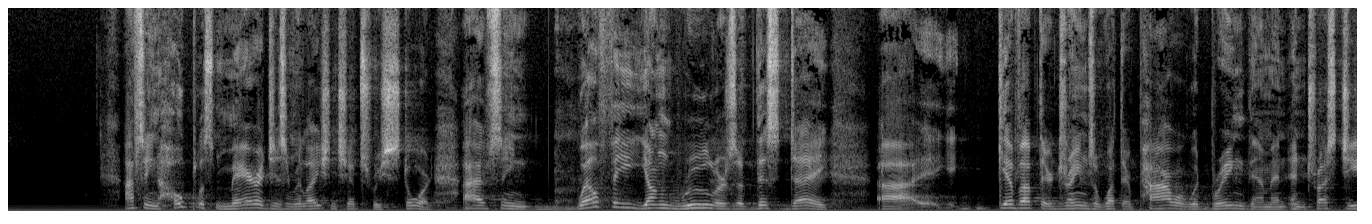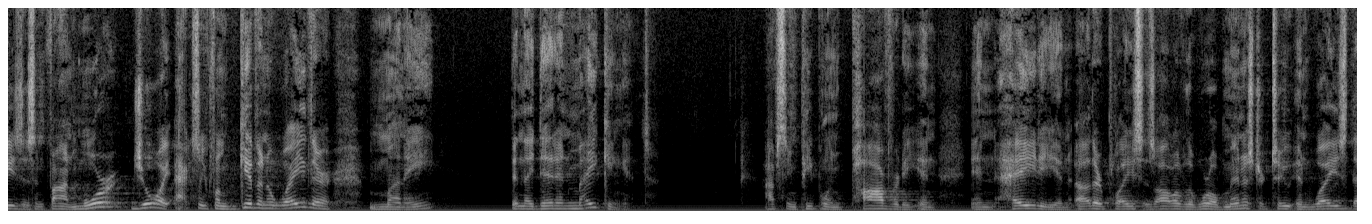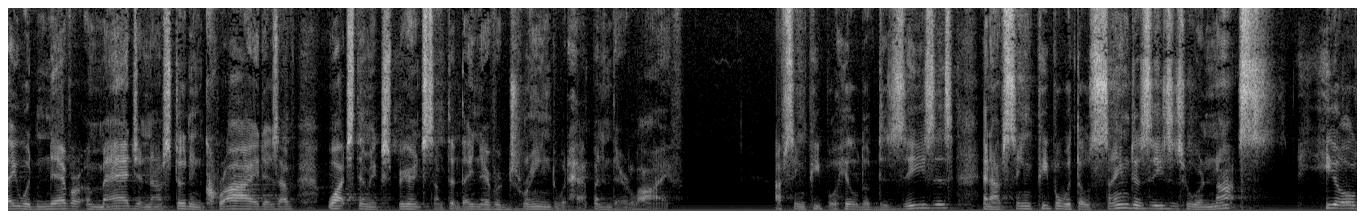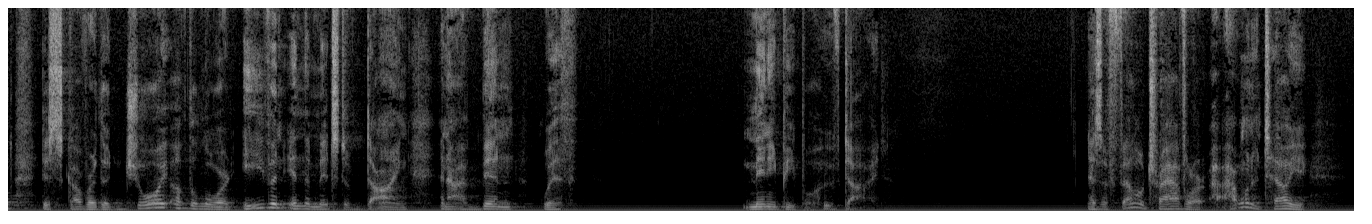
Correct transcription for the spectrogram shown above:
I've seen hopeless marriages and relationships restored. I've seen wealthy young rulers of this day uh, give up their dreams of what their power would bring them and, and trust Jesus and find more joy actually from giving away their money than they did in making it. I've seen people in poverty in, in Haiti and other places all over the world ministered to in ways they would never imagine. I've stood and cried as I've watched them experience something they never dreamed would happen in their life. I've seen people healed of diseases, and I've seen people with those same diseases who are not healed discover the joy of the Lord even in the midst of dying. And I've been with many people who've died. As a fellow traveler, I want to tell you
